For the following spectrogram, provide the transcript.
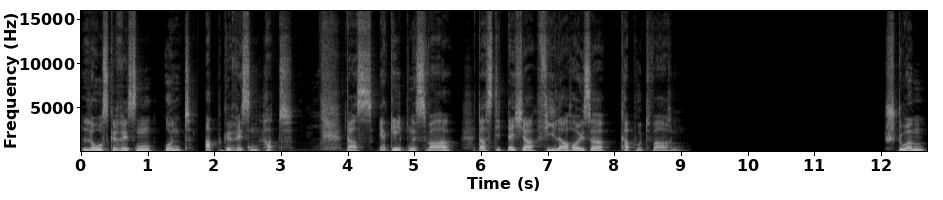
losgerissen und abgerissen hat. Das Ergebnis war, dass die Dächer vieler Häuser kaputt waren. Sturm,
